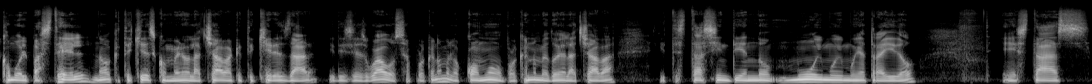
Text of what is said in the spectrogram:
como el pastel, ¿no? Que te quieres comer o la chava que te quieres dar y dices, wow, o sea, ¿por qué no me lo como por qué no me doy a la chava? Y te estás sintiendo muy, muy, muy atraído, estás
